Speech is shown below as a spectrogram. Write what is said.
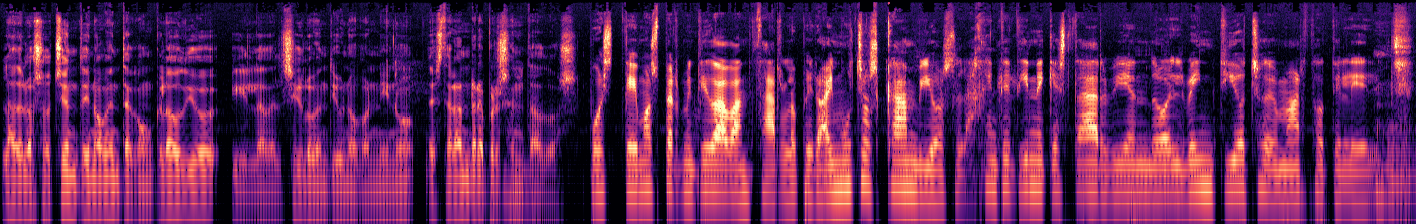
la de los 80 y 90 con Claudio y la del siglo XXI con Nino, estarán representados. Pues te hemos permitido avanzarlo, pero hay muchos cambios. La gente tiene que estar viendo el 28 de marzo Teleelch.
